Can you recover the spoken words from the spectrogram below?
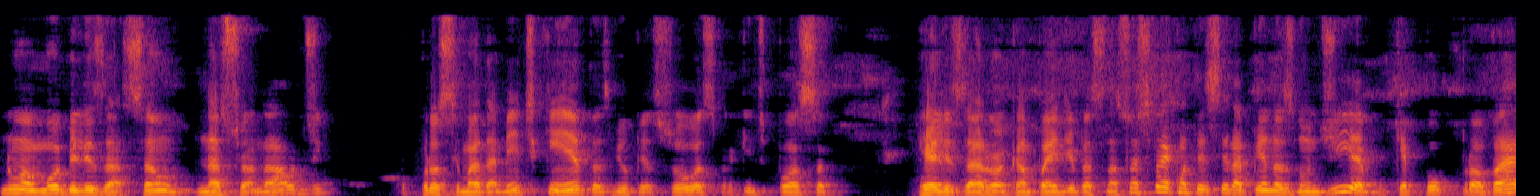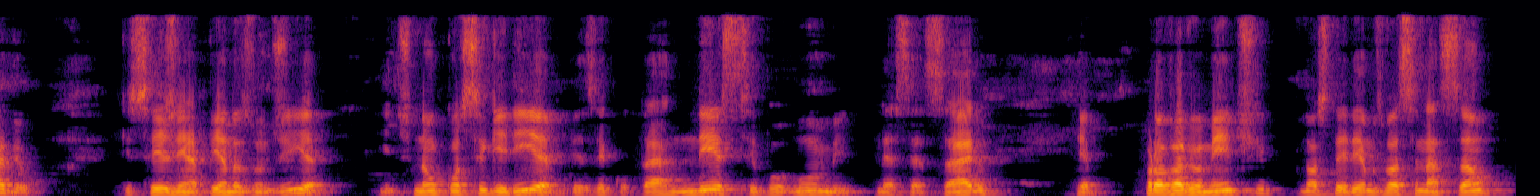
numa mobilização nacional de aproximadamente 500 mil pessoas para que a gente possa realizar uma campanha de vacinação. Isso vai acontecer apenas num dia, que é pouco provável que seja em apenas um dia. A gente não conseguiria executar nesse volume necessário. É, provavelmente nós teremos vacinação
